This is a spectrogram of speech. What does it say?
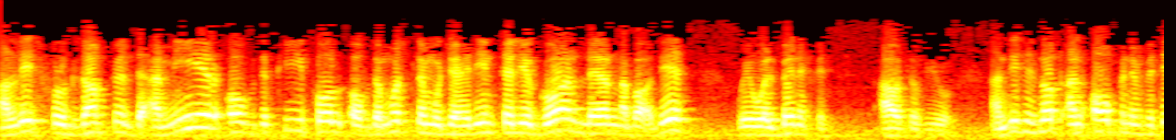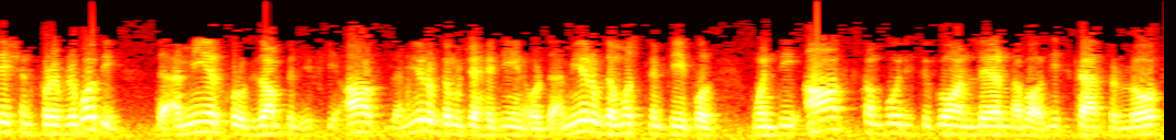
unless, for example, the Amir of the people of the Muslim Mujahideen tell you, go and learn about this, we will benefit out of you. And this is not an open invitation for everybody. The Amir, for example, if he asks the Amir of the Mujahideen or the Amir of the Muslim people, when they ask somebody to go and learn about this kafir law,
